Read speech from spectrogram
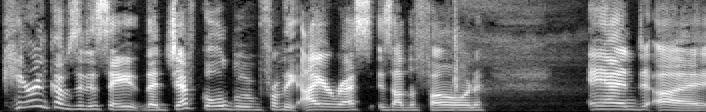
Karen comes in to say that Jeff Goldblum from the IRS is on the phone. And uh,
